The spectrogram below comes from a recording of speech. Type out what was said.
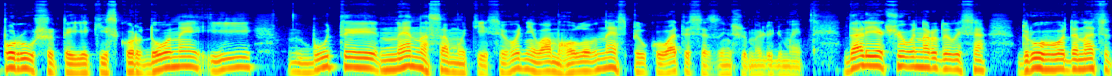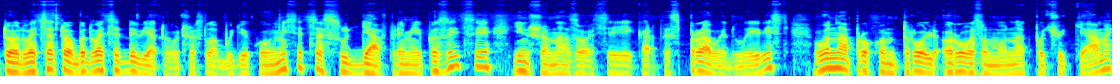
порушити якісь кордони і бути не на самоті. Сьогодні вам головне спілкуватися з іншими людьми. Далі, якщо ви народилися 2, 11, 20 або 29 числа будь-якого місяця, суддя в прямій позиції, інша назва цієї карти справедливість. Вона про контроль розуму над почуттями.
